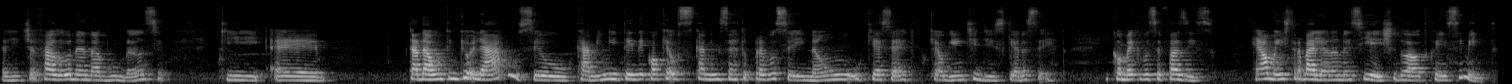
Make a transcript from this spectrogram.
A gente já falou, né, da abundância, que é, cada um tem que olhar o seu caminho e entender qual é o caminho certo para você e não o que é certo porque alguém te disse que era certo. E como é que você faz isso? Realmente trabalhando nesse eixo do autoconhecimento.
